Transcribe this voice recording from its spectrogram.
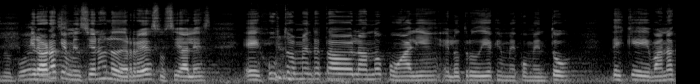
No. Mira, ahora que mencionas lo de redes sociales, eh, justamente estaba hablando con alguien el otro día que me comentó de que van a,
